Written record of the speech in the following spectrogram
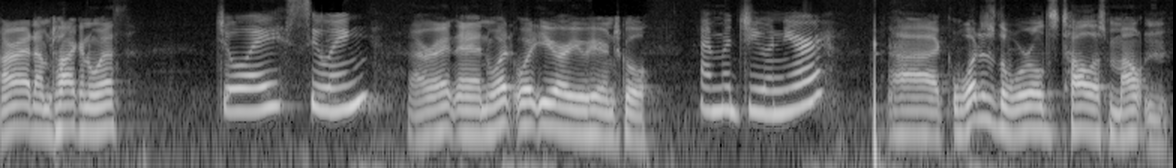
All right, I'm talking with. Joy Suing. All right, and what, what year are you here in school? I'm a junior. Uh, what is the world's tallest mountain?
